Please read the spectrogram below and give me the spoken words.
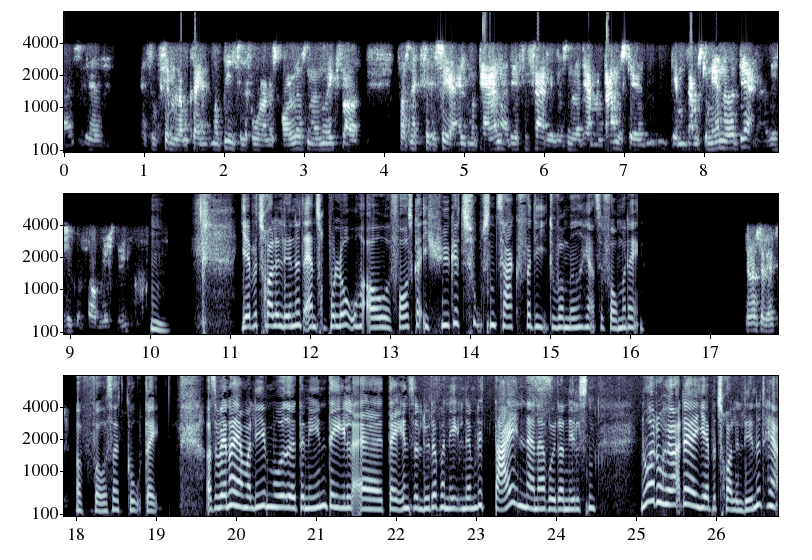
er, øh, altså for eksempel omkring mobiltelefonernes rolle og sådan noget, nu ikke for, for sådan at kritisere alt moderne, og det er forfærdeligt og sådan noget der, men der er måske, der er måske mere noget der, der er risiko for at miste, ikke? Mm. Jeppe Trolle Lindet, antropolog og forsker i hygge. Tusind tak, fordi du var med her til formiddag. Det var så let. Og fortsat god dag. Og så vender jeg mig lige mod øh, den ene del af dagens lytterpanel, nemlig dig, Nana Rytter Nielsen. Nu har du hørt uh, Jeppe Trolle Lindet her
